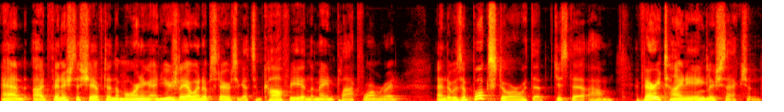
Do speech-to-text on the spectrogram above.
And I'd finish the shift in the morning. And usually I went upstairs to get some coffee in the main platform, right? And there was a bookstore with a, just a, um, a very tiny English section,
